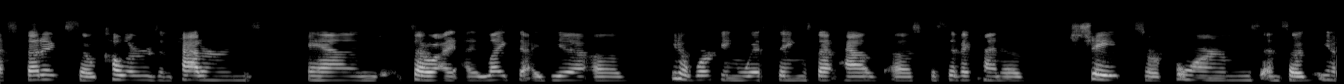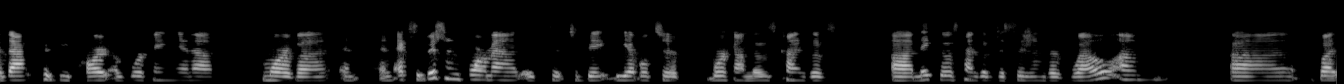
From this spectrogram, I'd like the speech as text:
aesthetics, so colors and patterns, and so I, I like the idea of you know working with things that have a specific kind of shapes or forms. And so, you know, that could be part of working in a more of a an, an exhibition format is to, to be, be able to work on those kinds of uh, make those kinds of decisions as well. Um, uh, but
